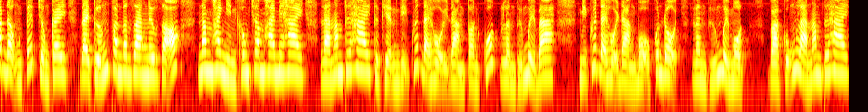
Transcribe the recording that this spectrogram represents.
phát động Tết trồng cây, Đại tướng Phan Văn Giang nêu rõ, năm 2022 là năm thứ hai thực hiện nghị quyết Đại hội Đảng toàn quốc lần thứ 13, nghị quyết Đại hội Đảng Bộ Quân đội lần thứ 11 và cũng là năm thứ hai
